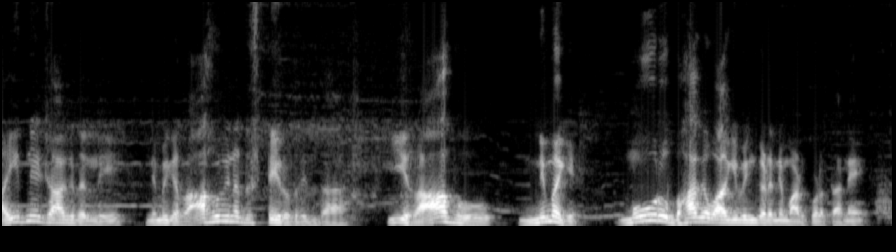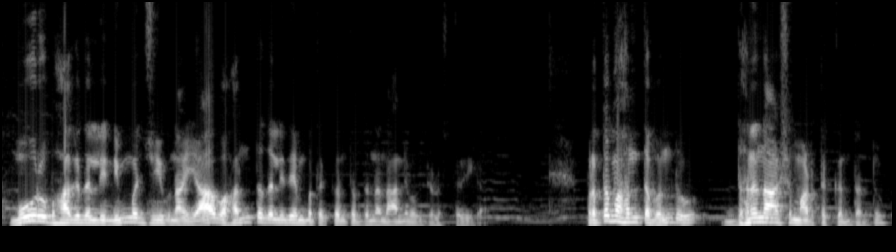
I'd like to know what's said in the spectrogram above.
ಐದನೇ ಜಾಗದಲ್ಲಿ ನಿಮಗೆ ರಾಹುವಿನ ದೃಷ್ಟಿ ಇರೋದ್ರಿಂದ ಈ ರಾಹು ನಿಮಗೆ ಮೂರು ಭಾಗವಾಗಿ ವಿಂಗಡಣೆ ಮಾಡಿಕೊಳ್ತಾನೆ. ಮೂರು ಭಾಗದಲ್ಲಿ ನಿಮ್ಮ ಜೀವನ ಯಾವ ಹಂತದಲ್ಲಿದೆ ಎಂಬತಕ್ಕಂಥದ್ದನ್ನು ನಾನು ನಿಮಗೆ ತಿಳಿಸ್ತೇನೆ ಈಗ. ಪ್ರಥಮ ಹಂತ ಬಂದು ಧನನಾಶ ಮಾಡ್ತಕ್ಕಂಥದ್ದು.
